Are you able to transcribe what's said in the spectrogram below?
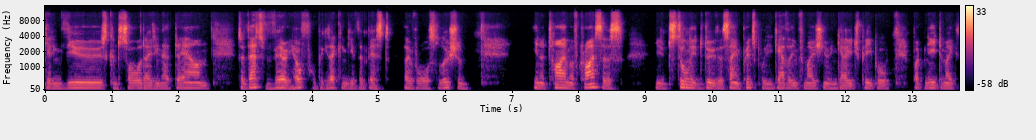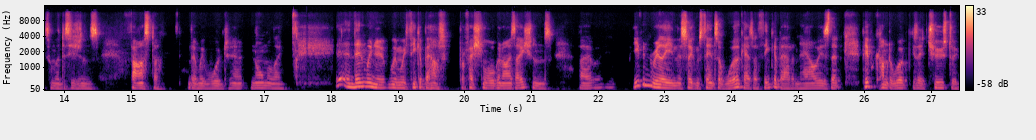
getting views, consolidating that down. So that's very helpful because that can give the best overall solution. In a time of crisis, you still need to do the same principle. You gather information, you engage people, but need to make some of the decisions faster than we would normally. And then when, you, when we think about professional organizations, uh, even really in the circumstance of work, as I think about it now, is that people come to work because they choose to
